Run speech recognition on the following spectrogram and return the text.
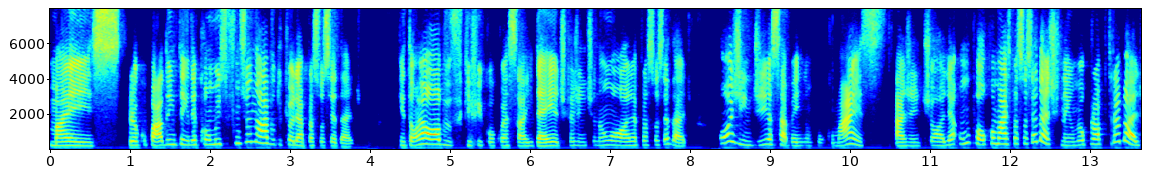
mais preocupado em entender como isso funcionava do que olhar para a sociedade. Então, é óbvio que ficou com essa ideia de que a gente não olha para a sociedade. Hoje em dia, sabendo um pouco mais, a gente olha um pouco mais para a sociedade, que nem o meu próprio trabalho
